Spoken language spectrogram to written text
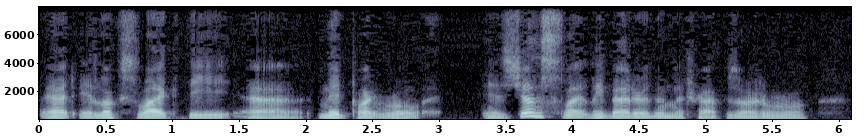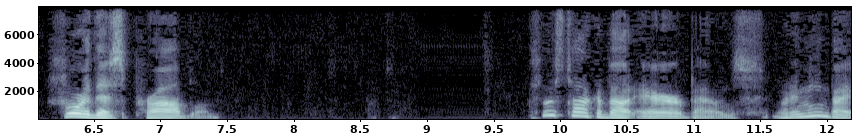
that it looks like the uh, midpoint rule is just slightly better than the trapezoidal rule for this problem. So let's talk about error bounds. What I mean by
